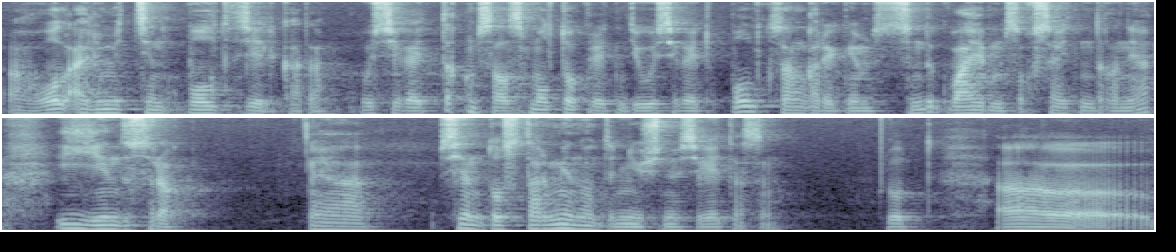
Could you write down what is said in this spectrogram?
ә, ол әлеуметтеніп болды делік адам. Өсек айттық мысалы смолток ретінде өсек айтып болдық заңғар екеуміз түсіндік вайбымыз ұқсайтындығын иә. И енді сұрақ ә, сен достарыңмен онда не үшін өсек айтасың? Вот ыыы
